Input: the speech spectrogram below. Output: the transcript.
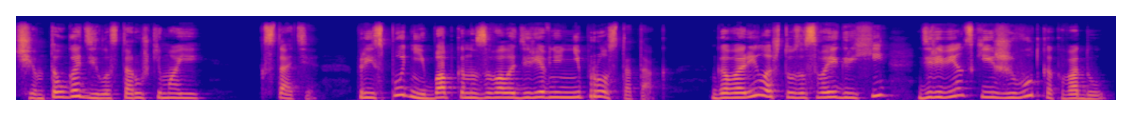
чем-то угодила старушке моей. Кстати, преисподней бабка называла деревню не просто так. Говорила, что за свои грехи деревенские живут как в аду,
